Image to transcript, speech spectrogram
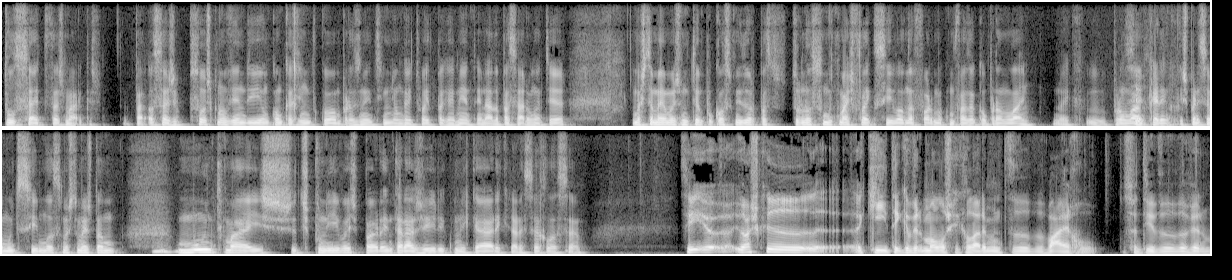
toolset das marcas. Ou seja, pessoas que não vendiam com carrinho de compras, nem tinham gateway de pagamento, nem nada, passaram a ter. Mas também, ao mesmo tempo, o consumidor tornou-se muito mais flexível na forma como faz a compra online. Não é? que, por um Sim. lado, querem a experiência muito seamless, mas também estão muito mais disponíveis para interagir e comunicar e criar essa relação. Sim, eu, eu acho que aqui tem que haver uma lógica claramente de bairro, no sentido de haver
